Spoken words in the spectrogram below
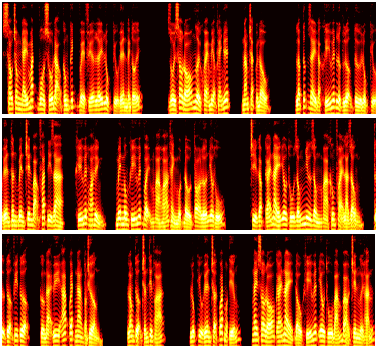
sau trong nháy mắt vô số đạo công kích về phía lấy lục cựu huyên đánh tới. Rồi sau đó người khỏe miệng khẽ nhếch, nắm chặt quyền đầu. Lập tức dày đặc khí huyết lực lượng từ lục cựu huyên thân bên trên bạo phát đi ra khí huyết hóa hình mênh mông khí huyết vậy mà hóa thành một đầu to lớn yêu thú chỉ gặp cái này yêu thú giống như rồng mà không phải là rồng, tự tượng phi tượng, cường đại uy áp quét ngang toàn trường. Long tượng chấn thiên phá. Lục cựu huyên trợt quát một tiếng, ngay sau đó cái này đầu khí huyết yêu thú bám vào trên người hắn.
